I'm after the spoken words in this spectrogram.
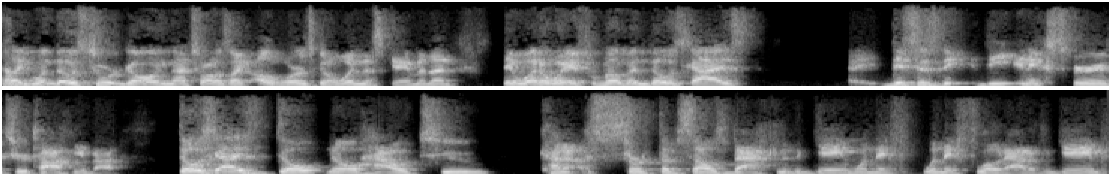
Like when those two were going, that's when I was like, oh, where's going to win this game? And then they went away from them, and those guys. This is the the inexperience you're talking about those guys don't know how to kind of assert themselves back into the game when they when they float out of a game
